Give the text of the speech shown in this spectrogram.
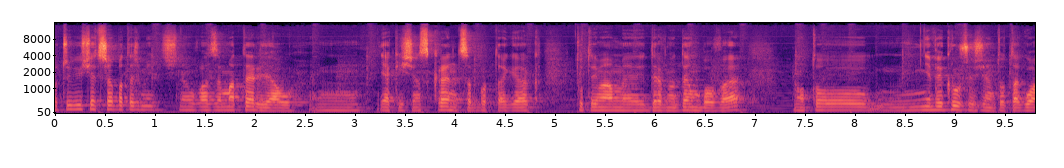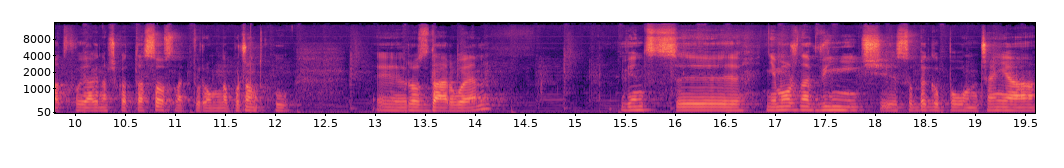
Oczywiście trzeba też mieć na uwadze materiał, mm, jaki się skręca, bo tak jak tutaj mamy drewno dębowe, no to mm, nie wykruszy się to tak łatwo jak na przykład ta sosna, którą na początku y, rozdarłem. Więc y, nie można winić y, słabego połączenia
